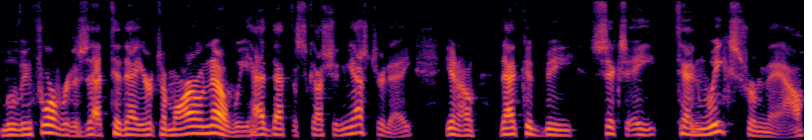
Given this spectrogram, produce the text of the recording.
moving forward, is that today or tomorrow? No, we had that discussion yesterday. You know, that could be six, eight, ten weeks from now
